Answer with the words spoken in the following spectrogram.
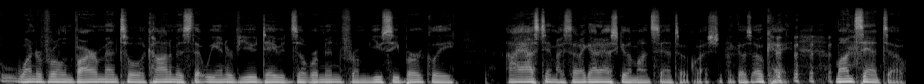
wonderful environmental economists that we interviewed, David Zilberman from UC Berkeley, I asked him, I said, I got to ask you the Monsanto question. He goes, okay, Monsanto,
